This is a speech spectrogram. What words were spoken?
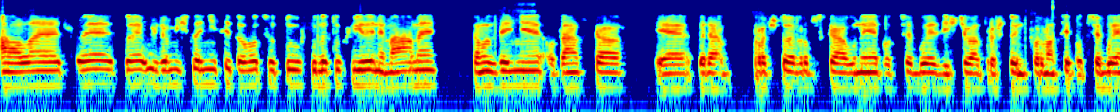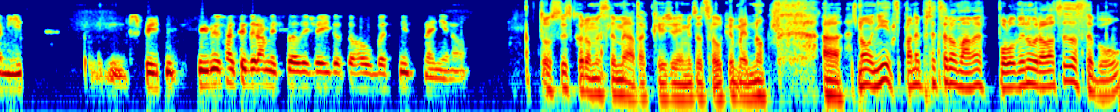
ale to je, to je už domýšlení si toho, co tu v tuhle tu chvíli nemáme. Samozřejmě otázka je teda, proč to Evropská unie potřebuje zjišťovat, proč tu informaci potřebuje mít. Spíš, spíš bychom si teda mysleli, že jí do toho vůbec nic není. No. To si skoro myslím já taky, že je mi to celkem jedno. Uh, no nic, pane předsedo, máme polovinu relace za sebou.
